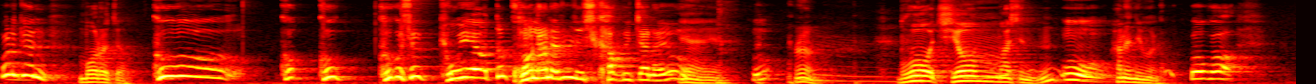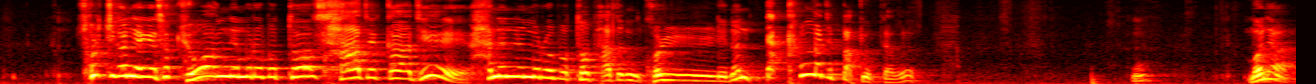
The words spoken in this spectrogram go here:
그러니까 멀어져. 그, 그, 그, 그것을 교회의 어떤 권한을 인식하고 있잖아요. 예, 예. 어? 그럼 무어 지엄하신 응? 어. 하느님을 그거 솔직한 얘기해서 교황님으로부터 사제까지 하느님으로부터 받은 권리는 딱 한 가지밖에 없다고. 응? 뭐냐?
